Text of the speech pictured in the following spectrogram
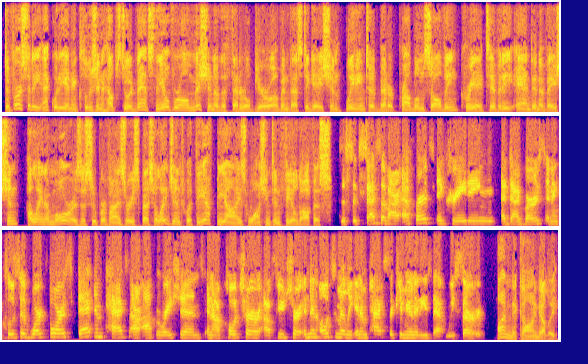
Diversity, equity, and inclusion helps to advance the overall mission of the Federal Bureau of Investigation, leading to better problem solving, creativity, and innovation. Helena Moore is a supervisory special agent with the FBI's Washington field office. The success of our efforts in creating a diverse and inclusive workforce that impacts our operations and our culture, our future, and then ultimately it impacts the communities that we serve. I'm Nick Iannelli.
